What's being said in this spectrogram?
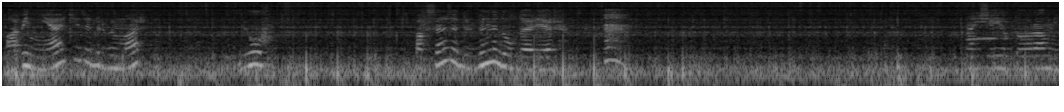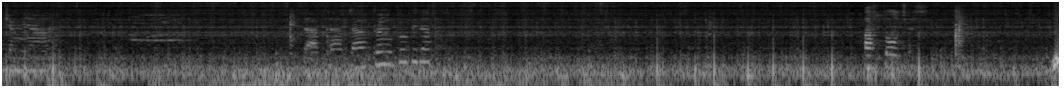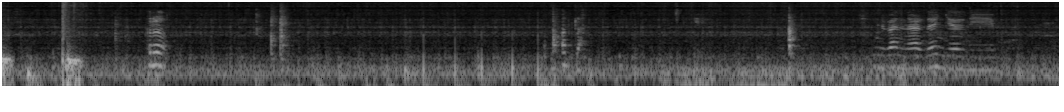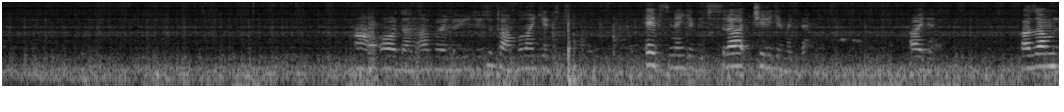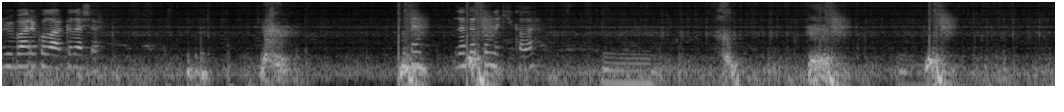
Abi niye herkese dürbün var? Yuh. Baksanıza dürbünle doldu her yer. Ben şeyi doğru almayacağım ya. Da da da da bu bir. Hasta olacağız. Kırıl. Atla. Şimdi ben nereden geldim? Ha oradan ha böyle yüz yüzü tamam buna girdik. Hepsine girdik. Sıra içeri girmekte. Haydi. Kazamız mübarek ol arkadaşlar. Sen zaten son dakikalar.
